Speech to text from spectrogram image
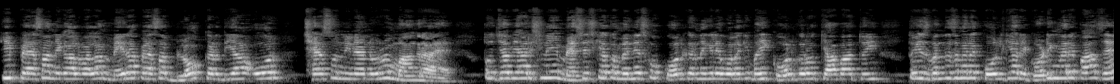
कि पैसा निकाल वाला मेरा पैसा ब्लॉक कर दिया और छह सौ निन्यानवे मांग रहा है। तो जब यार इसने मैसेज किया तो मैंने इसको कॉल करने के लिए बोला कि भाई कॉल करो, क्या बात हुई? तो इस बंदे से मैंने कॉल किया रिकॉर्डिंग मेरे पास है,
